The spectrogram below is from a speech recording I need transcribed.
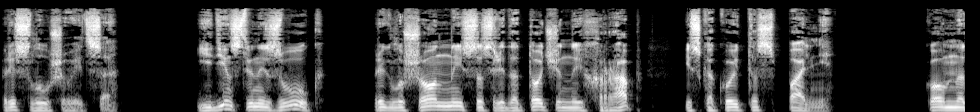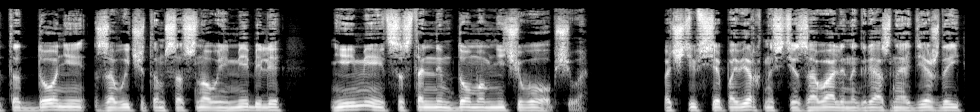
прислушивается. Единственный звук — приглушенный, сосредоточенный храп из какой-то спальни. Комната Дони за вычетом сосновой мебели не имеет с остальным домом ничего общего. Почти все поверхности завалены грязной одеждой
